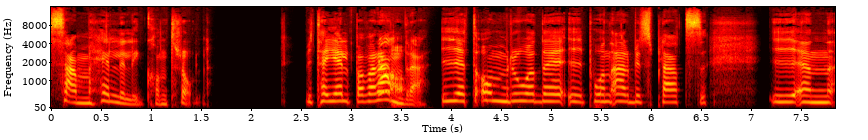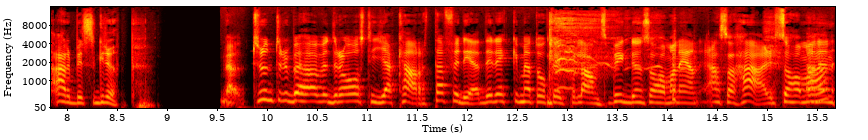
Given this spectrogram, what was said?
samhällelig kontroll. Vi tar hjälp av varandra i ett område, i, på en arbetsplats, i en arbetsgrupp. Jag tror inte du behöver dra oss till Jakarta för det. Det räcker med att åka ut på landsbygden så har man en, alltså här, så har man Ja. en,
